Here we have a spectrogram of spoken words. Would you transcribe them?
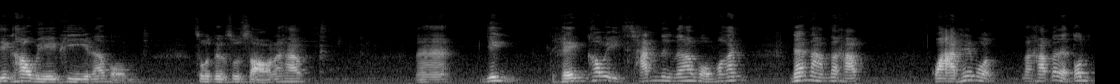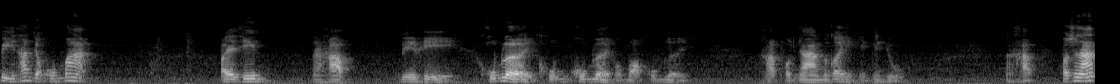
ยิ่งเข้า VIP นะครับผม สูตรหนึ่งสูตรสองนะครับ นะฮะยิ่งเฮงเข้าไปอีกชั้นหนึ่งนะครับ ผมเพราะงั้นแนะนำนะครับ กวาดให้หมดนะครับตั้งแต่ต้นปีท่านจะคุ้มมาก ไปทินนะครับ VIP คุ้มเลย คุ้มคุ้มเลย ผมบอกคุ้มเลยนะครับผลงานมันก็เห็นเห็นกันอยู่นะครับ เพราะฉะนั้น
